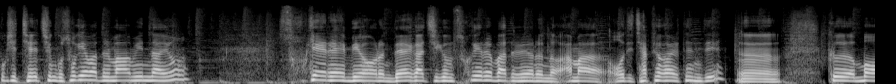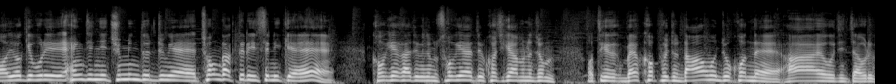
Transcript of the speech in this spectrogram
혹시 제 친구 소개받을 마음이 있나요? 소개래면은 내가 지금 소개를 받으면은 아마 어디 잡혀갈 텐데. 어. 그뭐 여기 우리 행진이 주민들 중에 총각들이 있으니까 거기에 가지고 좀 소개해줄 것이게 하면은 좀 어떻게 맥커플 좀 나오면 좋겠네. 아유 진짜 우리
